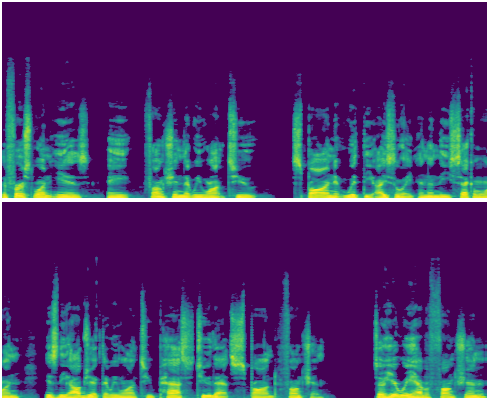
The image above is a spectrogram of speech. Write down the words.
The first one is a function that we want to spawn with the isolate, and then the second one is the object that we want to pass to that spawned function. So here we have a function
